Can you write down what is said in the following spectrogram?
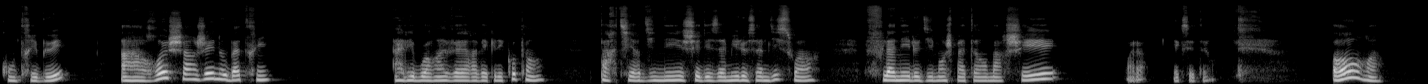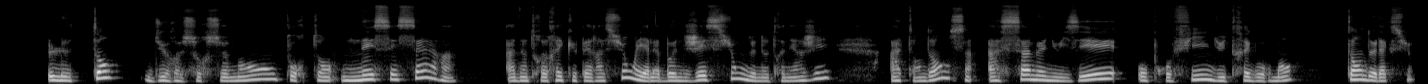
contribuer à recharger nos batteries. Aller boire un verre avec les copains, partir dîner chez des amis le samedi soir, flâner le dimanche matin au marché, voilà, etc. Or, le temps du ressourcement, pourtant nécessaire à notre récupération et à la bonne gestion de notre énergie, a tendance à s'amenuiser au profit du très gourmand temps de l'action.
